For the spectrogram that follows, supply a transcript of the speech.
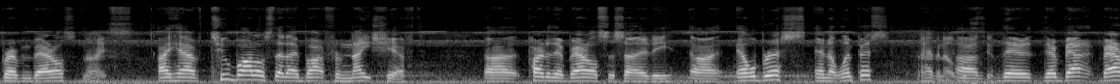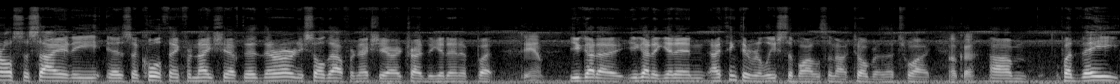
bourbon barrels. Nice. I have two bottles that I bought from Night Shift, uh, part of their barrel society, uh, Elbrus and Olympus. I have an Elbrus Uh, too. their their ba- barrel society is a cool thing for Night Shift. They're, they're already sold out for next year. I tried to get in it, but Damn. you gotta you gotta get in. I think they released the bottles in October. That's why. Okay. Um, but they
